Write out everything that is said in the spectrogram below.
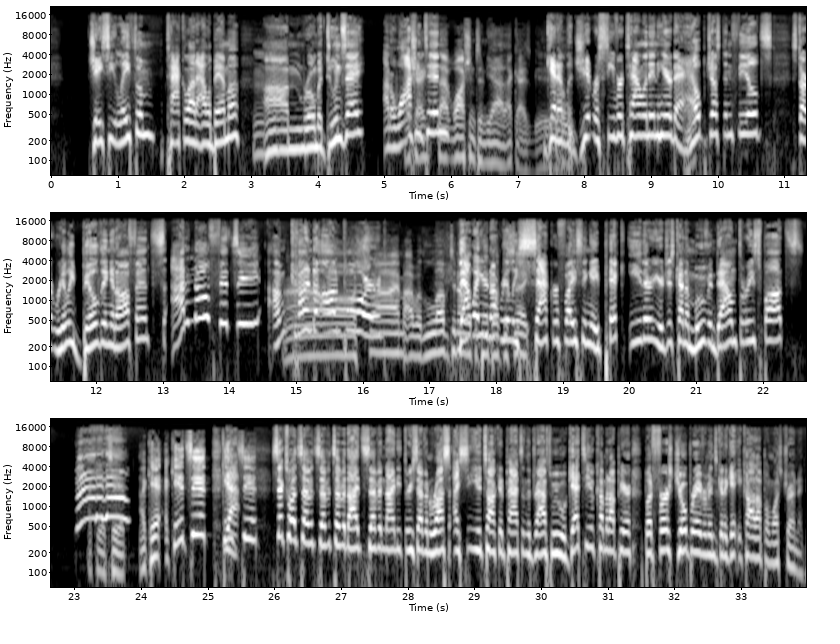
J.C. Latham, tackle out of Alabama, Mm-hmm. um, Rome Odunze, out of Okay, Washington. that Washington, yeah, that guy's good. Get a legit receiver talent in here to help Justin Fields start really building an offense. I don't know, Fitzy. I'm kind of oh, on Oh, board. Scheim, I would love to know. That what way, the you're not really sacrificing a pick either. You're just kind of moving down three spots. I can't see it. I can't. I can't see it. Can't Yeah. see it. 617 779 7937. Russ, I see you talking Pats in the draft. We will get to you coming up here. But first, Joe Braverman's going to get you caught up on what's trending.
